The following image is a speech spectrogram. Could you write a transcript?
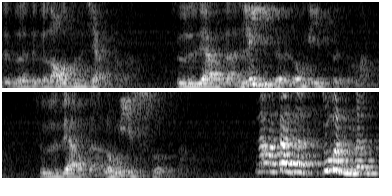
这个这个老子讲的嘛，是不是这样子？利者容易折嘛，是不是这样子？容易损。那么但是钝呢？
